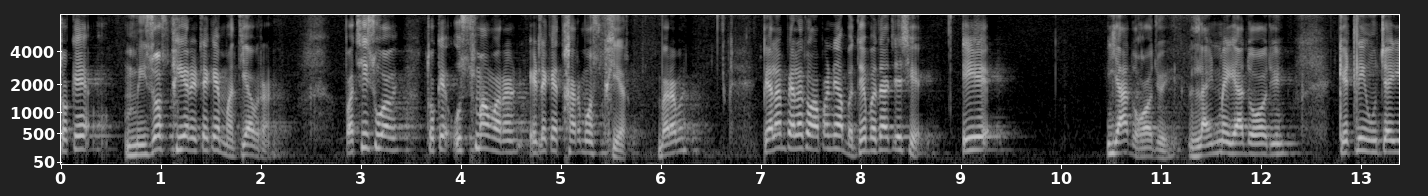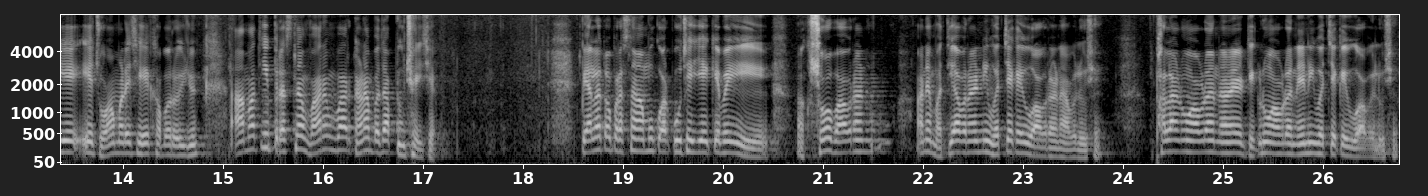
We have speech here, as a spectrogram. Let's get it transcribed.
તો કે મિઝોસ્ફિયર એટલે કે મધ્યાવરણ. પછી શું આવે? તો કે ઉષ્માવરણ એટલે કે થર્મોસ્ફિયર. બરાબર? પહેલાં પહેલાં તો આપણને આ બધે બધા જે છે એ યાદ હોવા જોઈએ. લાઇનમાં યાદ હોવા જોઈએ. કેટલી ઊંચાઈએ એ જોવા મળે છે એ ખબર હોવી જોઈએ. આમાંથી પ્રશ્ન વારંવાર ઘણા બધા પૂછાય છે. પહેલાં તો પ્રશ્ન અમુક વાર પૂછાઈ જાય કે ભાઈ ક્ષોભ આવરણ અને મધ્યાવરણની વચ્ચે કયું આવરણ આવેલું છે? ફલાણું આવરણ અને ઢીકણું આવરણ એની વચ્ચે કયું આવેલું છે?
